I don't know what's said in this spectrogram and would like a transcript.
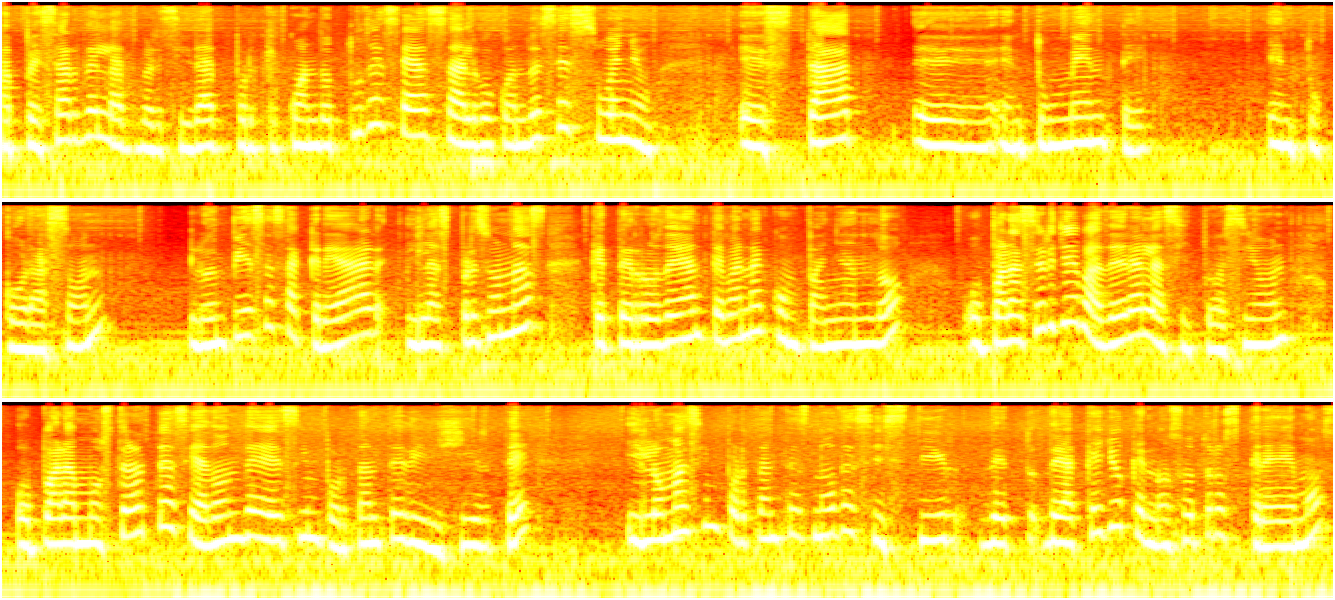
a pesar de la adversidad, porque cuando tú deseas algo, cuando ese sueño está eh, en tu mente, en tu corazón, lo empiezas a crear y las personas que te rodean te van acompañando o para hacer llevadera la situación o para mostrarte hacia dónde es importante dirigirte y lo más importante es no desistir de, aquello que nosotros creemos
